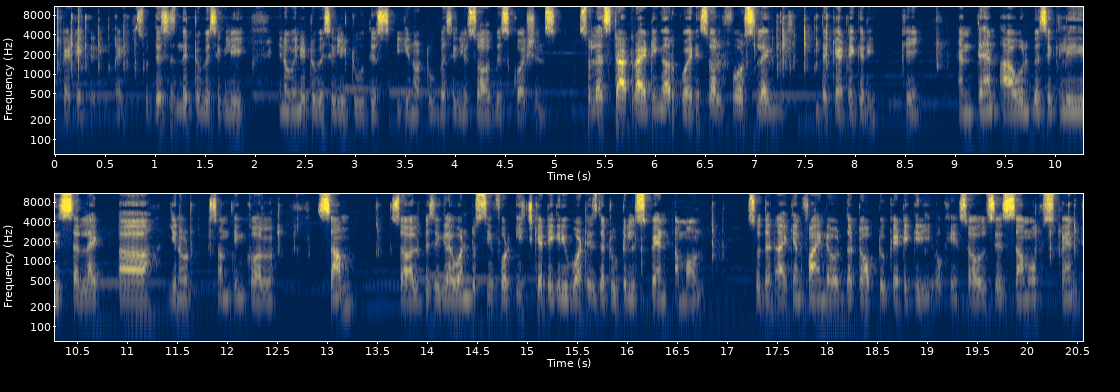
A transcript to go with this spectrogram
category right? So this is need to basically you know we need to basically do this you know to basically solve these questions. So let's start writing our query. So i'll first select the category okay? And then i will basically select uh you know something called sum. So i'll basically i want to see for each category what is the total spend amount so that I can find out the top two category. Okay so I will say sum of spend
